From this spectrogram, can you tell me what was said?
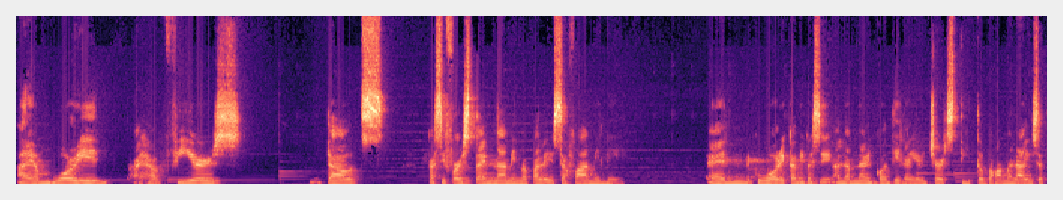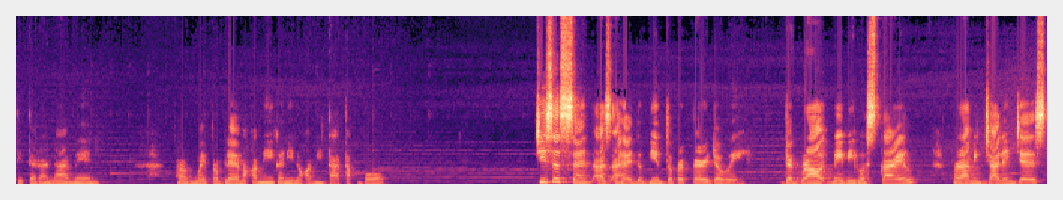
I am worried, I have fears, doubts, kasi first time namin mapalayo sa family. And nag-worry kami kasi alam namin konti lang yung church dito, baka malayo sa titira namin. Pag may problema kami, kanino kami tatakbo Jesus sent us ahead of Him to prepare the way. The ground may be hostile, maraming challenges.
